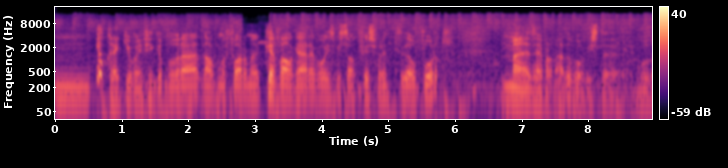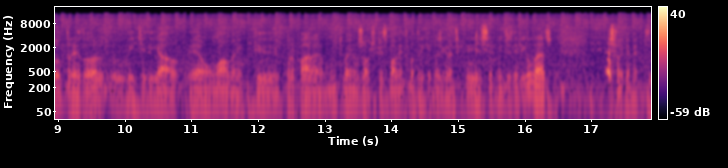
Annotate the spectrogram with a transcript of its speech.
um, eu creio que o Benfica poderá, de alguma forma, cavalgar a boa exibição que fez frente ao Porto mas é verdade, o Boa Vista mudou de treinador. O Lito Vidigal é um homem que prepara muito bem os jogos, principalmente contra equipas grandes que cria sempre muitas dificuldades. Mas, francamente,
